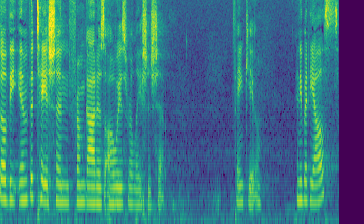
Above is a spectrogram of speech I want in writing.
So the invitation from God is always relationship. Thank you. Anybody else?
